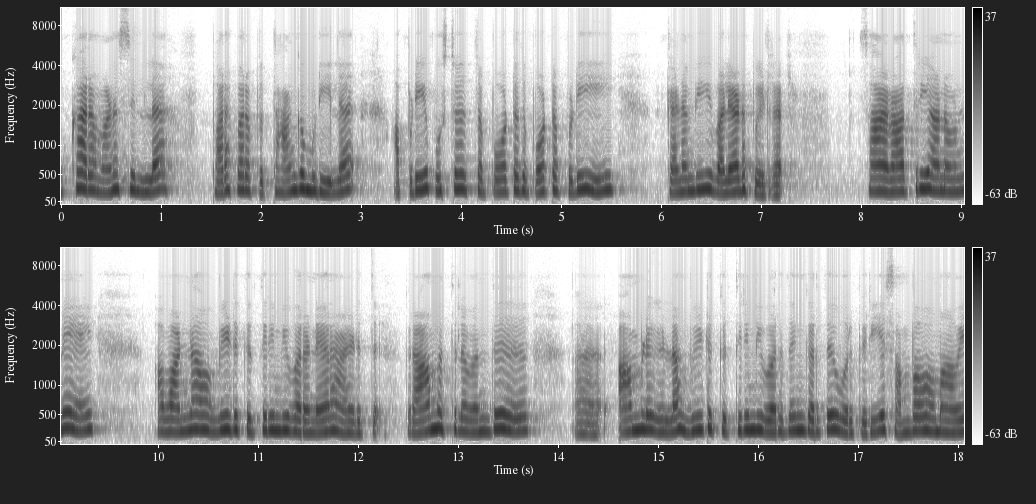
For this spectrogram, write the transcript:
உட்கார மனசு இல்லை. பரபரப்பு தாங்க முடியல. அப்படியே புஸ்தகத்தை போட்டது போட்டபடி கிளம்பி விளையாட போய்டுறார். சா ராத்திரி ஆனவுடனே அவள் அண்ணா வீட்டுக்கு திரும்பி வர நேரம் ஆயிடுத்து. கிராமத்தில் வந்து ஆம்பளைகள்லாம் வீட்டுக்கு திரும்பி வருதுங்கிறது ஒரு பெரிய சம்பவமாகவே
